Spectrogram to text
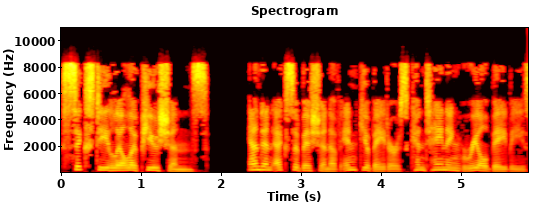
«60 Lilliputians» and an exhibition of incubators containing real babies.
